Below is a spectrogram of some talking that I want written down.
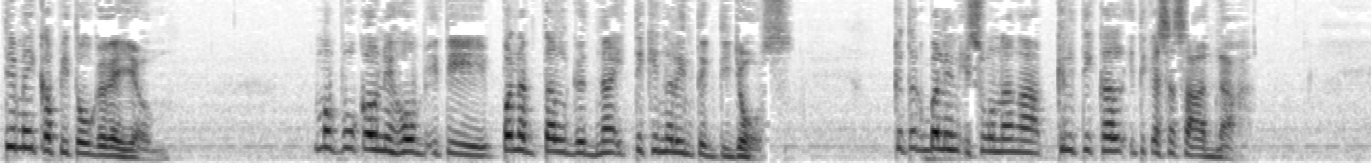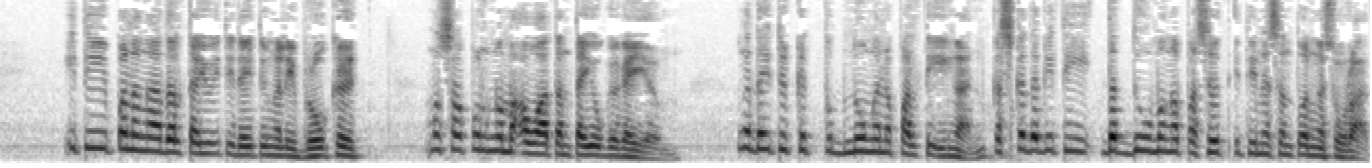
Ti may kapito gagayam. Mapukaw ni Hob iti panagtalgad na iti kinalintig ti Diyos. Katagbalin iso na nga critical iti kasasaad na. Iti panangadal tayo iti dayto nga libro ket masapol nga maawatan tayo gagayam. Nga dayto ket pudno nga napaltiingan kas kadagiti daddu mga paset iti nasantuan nga surat.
